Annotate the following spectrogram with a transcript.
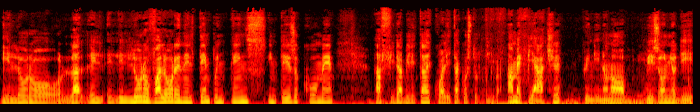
il loro, la, il, il loro valore nel tempo intens, inteso come affidabilità e qualità costruttiva. A me piace, quindi non ho bisogno di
